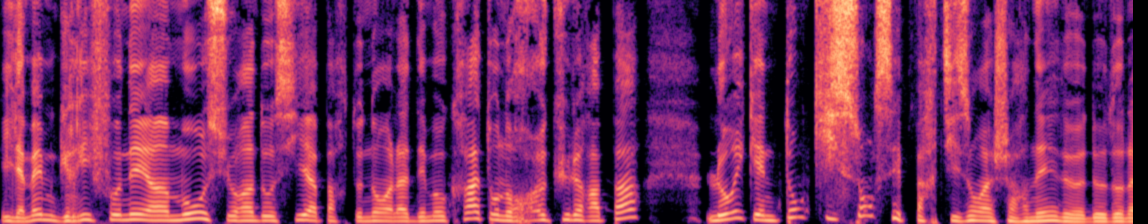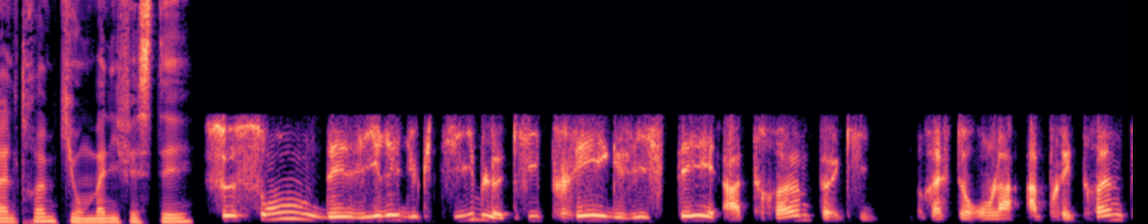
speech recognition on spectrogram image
Il a même griffonné un mot sur un dossier appartenant à la démocrate. On ne reculera pas. Laurie Kenton, qui sont ces partisans acharnés de, de Donald Trump qui ont manifesté? Ce sont des irréductibles qui préexistaient à Trump, qui resteront là après Trump,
